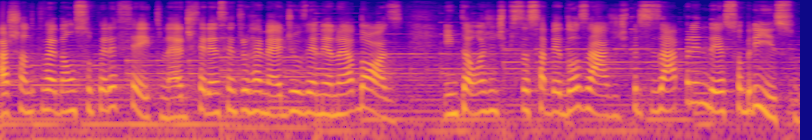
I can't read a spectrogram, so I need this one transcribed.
achando que vai dar um super efeito, né? A diferença entre o remédio e o veneno é a dose. Então a gente precisa saber dosar, a gente precisa aprender sobre isso.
